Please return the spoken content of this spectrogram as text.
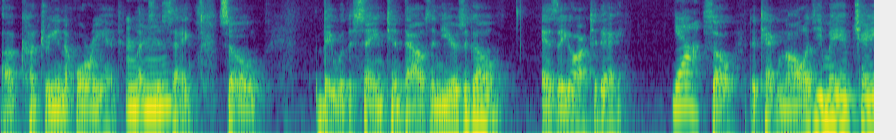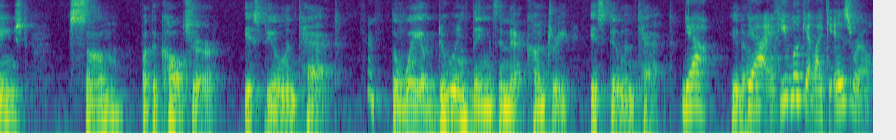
a country in the Orient, let's just mm-hmm. say, so they were the same 10,000 years ago as they are today. Yeah. So the technology may have changed some, but the culture is still intact. Hmm. The way of doing things in that country is still intact. Yeah. You know. Mm-hmm. Yeah. If you look at like Israel,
